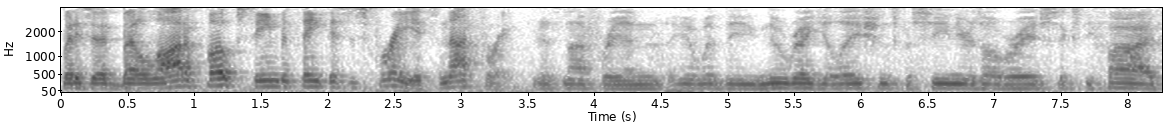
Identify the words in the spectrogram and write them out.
but it's a, but a lot of folks seem to think this is free. It's not free. It's not free, and you know, with the new regulations for seniors over age 65,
